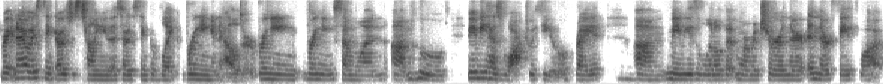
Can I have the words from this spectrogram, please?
Right? And i always think i was just telling you this i always think of like bringing an elder bringing bringing someone um, who maybe has walked with you right mm-hmm. um, maybe is a little bit more mature in their in their faith walk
